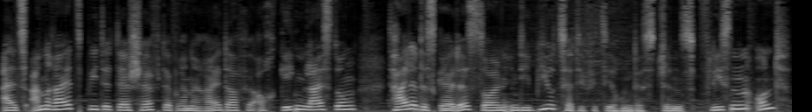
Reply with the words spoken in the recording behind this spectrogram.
Als Anreiz bietet der Chef der Brennerei dafür auch Gegenleistung. Teile des Geldes sollen in die Biozertifizierung des Gins fließen und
